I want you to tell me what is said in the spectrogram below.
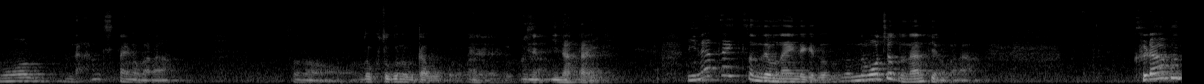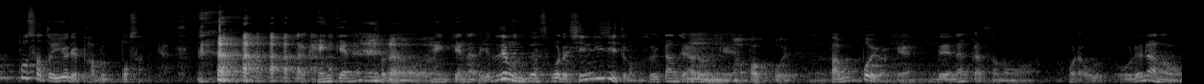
もうなんつったらいいのかな。その独特の歌心が、えー、いなたいいなたいっつうんでもないんだけどもうちょっとなんていうのかなクラブっぽさというよりはパブっぽさみたいなさ。なんか偏見ね。偏見なんだけど。でもほら新理事とかもそういう感じあるわけ、うんまあ、パブっぽいです、ね、パブっぽいわけ、でなんかそのほら俺らの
